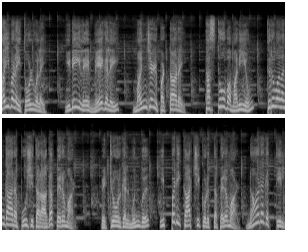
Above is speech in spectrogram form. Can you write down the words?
கைவளை தோல்வலை இடையிலே மேகலை மஞ்சள் பட்டாடை கஸ்தூப மணியும் திருவலங்கார பூஷிதராக பெருமாள். பெற்றோர்கள் முன்பு இப்படி காட்சி கொடுத்த பெருமாள் நாடகத்தில்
